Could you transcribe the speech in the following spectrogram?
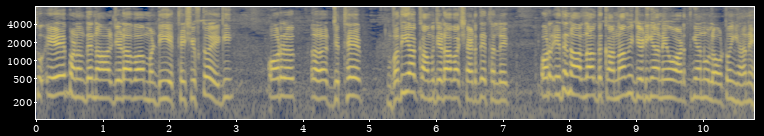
ਸੋ ਇਹ ਬਣਨ ਦੇ ਨਾਲ ਜਿਹੜਾ ਵਾ, ਮੰਡੀ ਇੱਥੇ ਸ਼ਿਫਟ ਹੋਏਗੀ। ਔਰ ਜਿੱਥੇ ਵਧੀਆ ਕੰਮ ਜਿਹੜਾ ਵਾ ਸ਼ੈੱਡ ਦੇ ਥੱਲੇ, ਔਰ ਇਹਦੇ ਨਾਲ ਨਾਲ ਦੁਕਾਨਾਂ ਵੀ ਜਿਹੜੀਆਂ ਨੇ ਉਹ ਆੜਤੀਆਂ ਨੂੰ ਅਲਾਟ ਹੋਈਆਂ ਨੇ।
